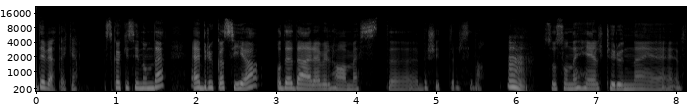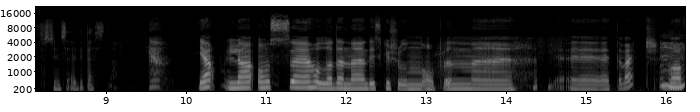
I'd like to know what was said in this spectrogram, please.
Det vet jeg ikke. Skal ikke si noe om det. Jeg bruker sida, og det er der jeg vil ha mest eh, beskyttelse, da. Mm. Så sånne helt runde syns jeg er de beste. Ja, la oss eh, holde denne diskusjonen åpen eh, eh, etter hvert. Mhm.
